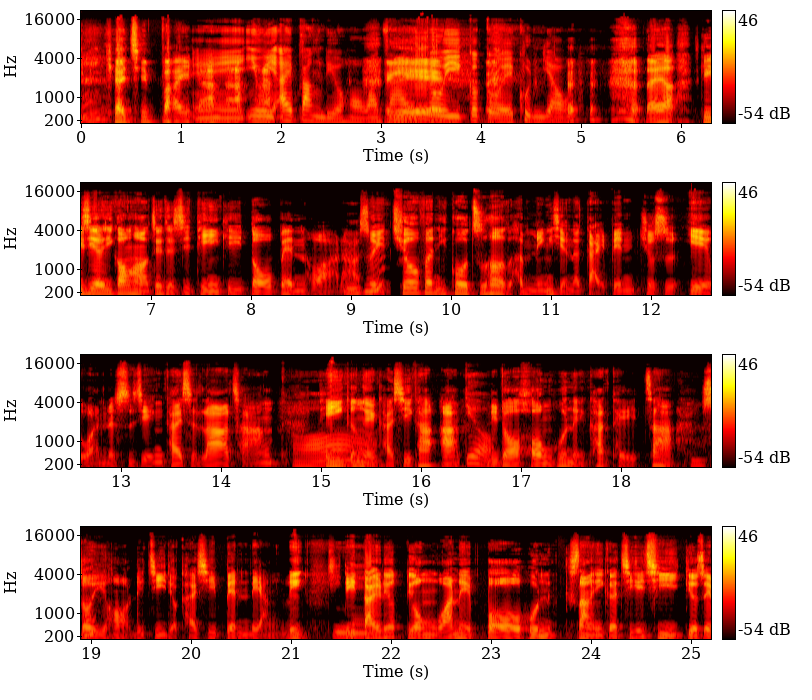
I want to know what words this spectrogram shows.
一米起来七摆啊。诶，因为爱放尿吼，我知所以各个的困扰。来啊，其实伊讲吼，这就是天气多变化嗯啦，所以秋分一过之后，很明显的改变就是夜晚的时间开始拉长，哦。天光也开始较暗对，日落黄昏会较提早，所以吼日子就开始变亮丽。伫大陆中原的部分，上一个节气叫做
